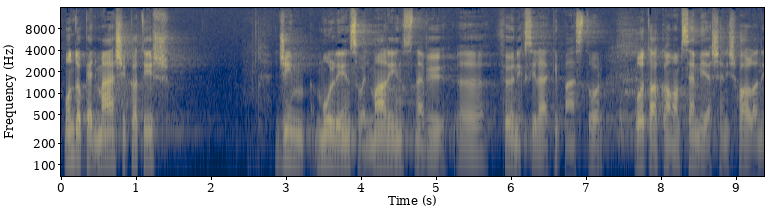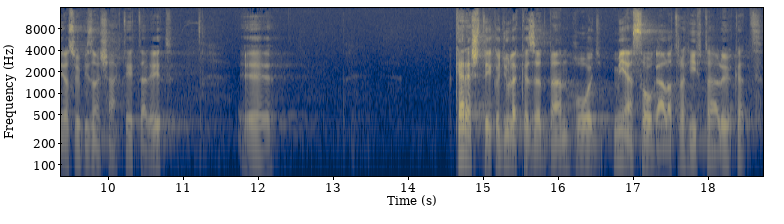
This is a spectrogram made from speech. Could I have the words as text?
Mondok egy másikat is, Jim Mullins, vagy Mullins nevű főnixi lelkipásztor, volt alkalmam személyesen is hallani az ő bizonyságtételét, keresték a gyülekezetben, hogy milyen szolgálatra hívta el őket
